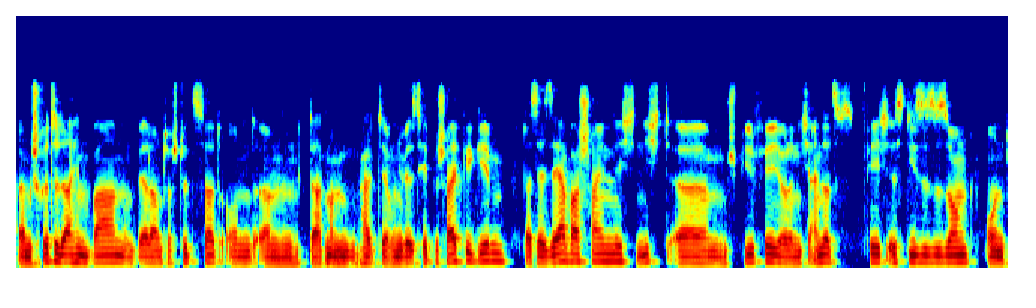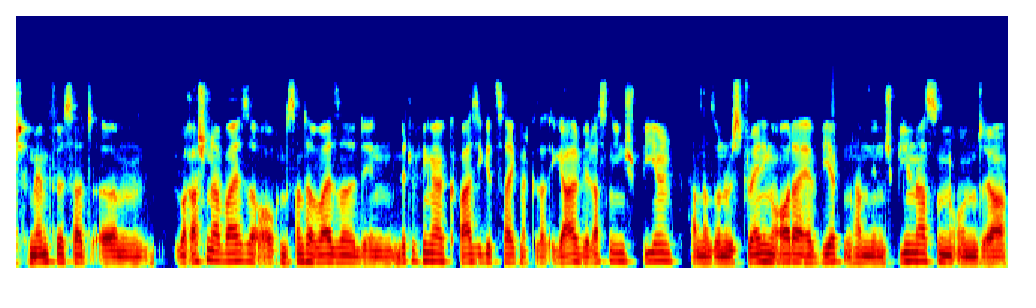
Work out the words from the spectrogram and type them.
ähm, Schritte dahin waren und wer da unterstützt hat. Und ähm, da hat man halt der Universität Bescheid gegeben, dass er sehr wahrscheinlich nicht ähm, spielfähig oder nicht einsatzfähig ist diese Saison. Und Memphis hat ähm, überraschenderweise, aber auch interessanterweise den Mittelfinger quasi gezeigt hat gesagt, egal, wir lassen ihn spielen, haben dann so eine Restraining Order erwirkt und haben den spielen lassen und ja,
